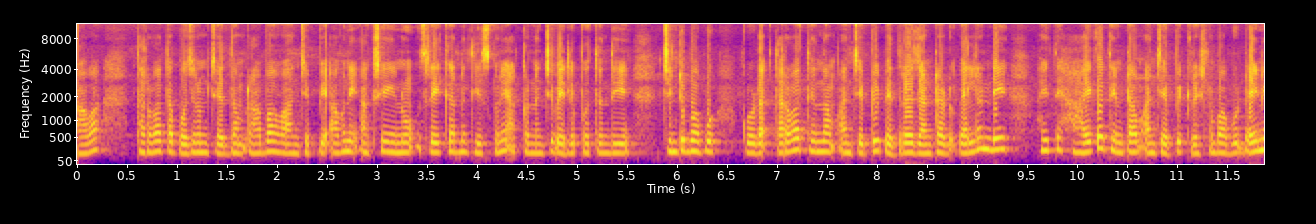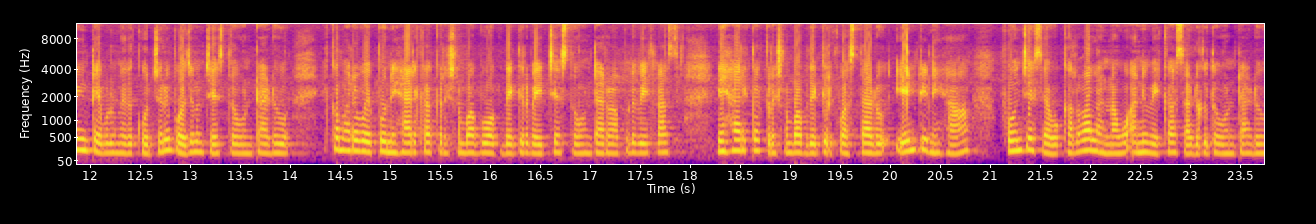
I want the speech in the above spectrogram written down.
బావా తర్వాత భోజనం చేద్దాం రాబావా అని చెప్పి అవని అక్షయ్ను శ్రీకర్ని తీసుకుని అక్కడి నుంచి వెళ్ళిపోతుంది. చింటుబాబు కూడా తర్వాత తిందాం అని చెప్పి పెద్దరాజు అంటాడు. వెళ్ళండి అయితే హాయిగా తింటాం అని చెప్పి కృష్ణబాబు డైనింగ్ టేబుల్ మీద కూర్చొని భోజనం చేస్తూ ఉంటాడు. ఇక మరోవైపు నిహారిక కృష్ణబాబు ఒక దగ్గర వెయిట్ చేస్తూ ఉంటారు. అప్పుడు వికాస్ నిహారిక కృష్ణబాబు దగ్గరికి వస్తాడు. ఏంటి నిహా ఫోన్ చేసావు కలవాలన్నావు అని వికాస్ అడుగుతూ ఉంటాడు.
